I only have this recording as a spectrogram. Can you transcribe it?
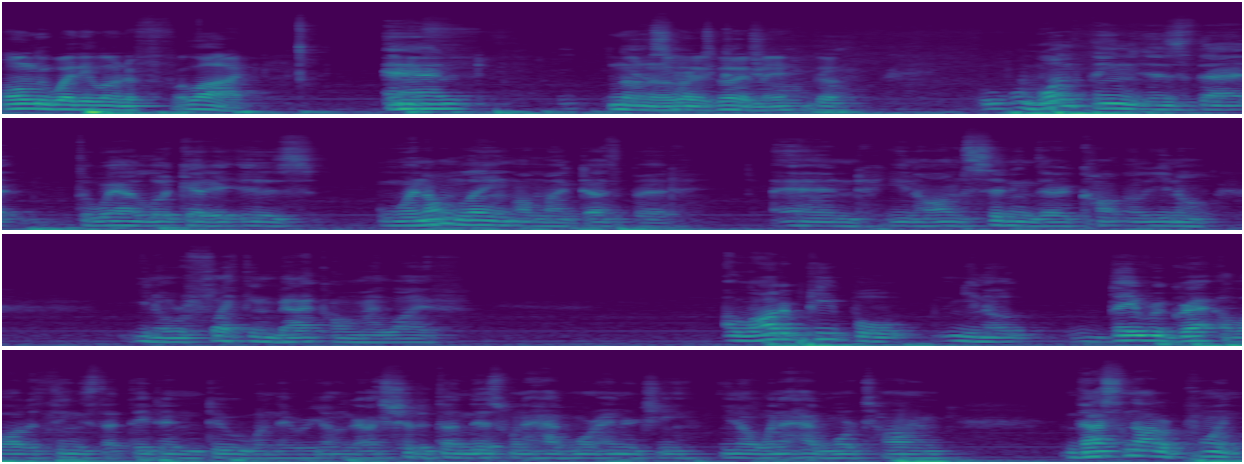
only way they learn to fly. And No, Yeah, no, sorry go, go ahead, man. Go. One thing is that the way I look at it is when I'm laying on my deathbed, and you know I'm sitting there, you know, you know, reflecting back on my life. A lot of people, you know, they regret a lot of things that they didn't do when they were younger. I should have done this when I had more energy. You know, when I had more time. That's not a point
